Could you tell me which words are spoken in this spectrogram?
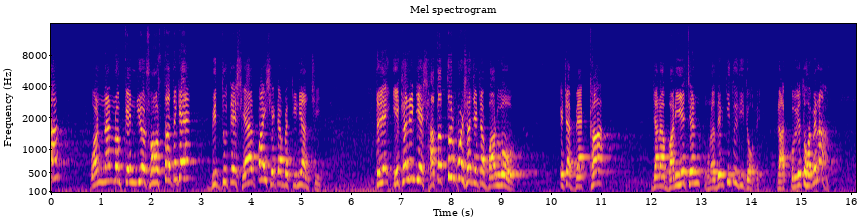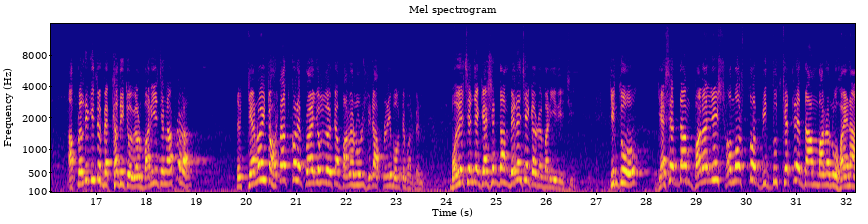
অন্যান্য কেন্দ্রীয় সংস্থা থেকে বিদ্যুতের শেয়ার পাই, সেটা আমরা কিনে আনছি। তাহলে এখানে গিয়ে সাতাত্তর পয়সা যেটা বাড়লো, এটা ব্যাখ্যা যারা বাড়িয়েছেন ওনাদের কি তো দিতে হবে? রাগ করলে তো হবে না। আপনাদের তো ব্যাখ্যা দিতে হবে? কারণ বাড়িয়েছেন আপনারা। তাহলে কেন এটা হঠাৎ করে প্রয়োজন হলো এটা বাড়ানোর, সেটা আপনারাই বলতে পারবেন। বলেছেন যে গ্যাসের দাম বেড়েছে, এই কারণে বাড়িয়ে দিয়েছি। কিন্তু গ্যাসের দাম বাড়ালে সমস্ত বিদ্যুৎ ক্ষেত্রে দাম বাড়ানো হয় না।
